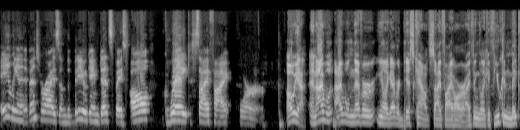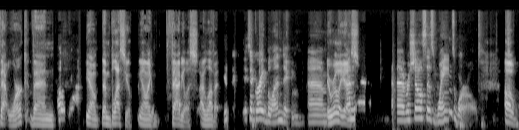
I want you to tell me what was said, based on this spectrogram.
Alien, Event Horizon, the video game Dead Space, all great sci-fi horror. Oh yeah, and I will I will never you know like ever discount sci-fi horror. I think like if you can make that work, then Oh, yeah. you know then bless you. You know like fabulous. I love it. It's a great blending. Um, It really And is. Uh, Rochelle says Wayne's World. Oh,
